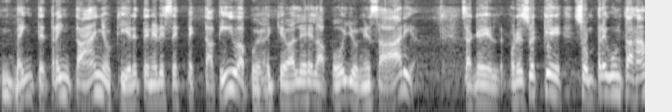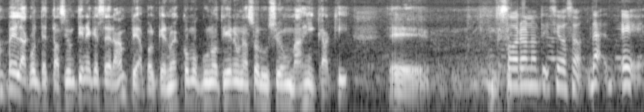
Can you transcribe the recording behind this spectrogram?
20, 30 años quiere tener esa expectativa, pues hay que darles el apoyo en esa área. O sea que por eso es que son preguntas amplias y la contestación tiene que ser amplia, porque no es como que uno tiene una solución mágica aquí. Eh, Foro noticioso. Eh,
